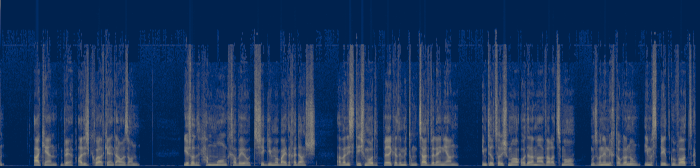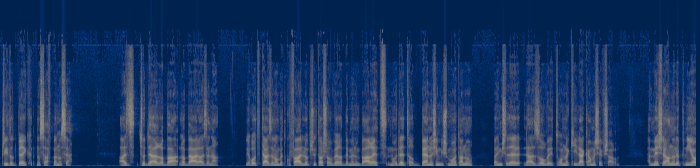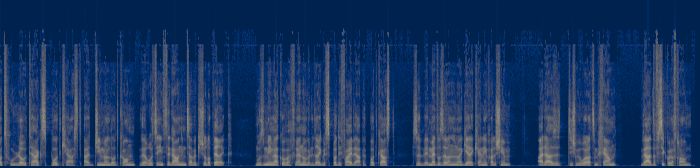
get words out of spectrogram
אה כן, ואל תשכחו לעדכן את אמזון. יש עוד המון חוויות שהגיעו מהבית החדש, אבל ניסיתי לשמור את הפרק הזה מתומצת ולעניין. אם תרצו לשמוע עוד על המעבר עצמו, מוזמנים לכתוב לנו, עם מספיק תגובות, אקליט עוד פרק נוסף בנושא. אז תודה רבה רבה על ההאזנה. לראות את ההאזנות בתקופה הלא פשוטה שעוברת בימינו בארץ, מעודדת הרבה אנשים לשמוע אותנו, ואני משתדל לעזור ולתרום לקהילה כמה שאפשר. המייל שלנו לפניות הוא lowtaxpodcast@gmail.com וערוץ האינסטגרם נמצא בקישור לפרק. מוזמנים לעקוב אחרינו ולדרג בספוטיפיי ואפל פודקאסט, זה באמת עוזר לנו להגיע לקהלים חדשים. עד אז תשמרו על עצמכם ואל תפסיקו לחלום.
